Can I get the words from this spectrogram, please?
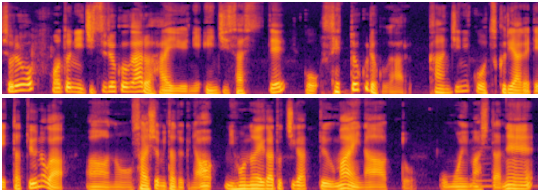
それを本当に実力がある俳優に演じさせて、こう、説得力がある感じにこう作り上げていったというのが、あの、最初見たときに、あ、日本の映画と違ってうまいなと思いましたね。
